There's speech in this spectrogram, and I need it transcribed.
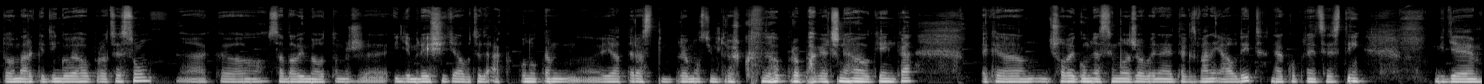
toho marketingového procesu, ak e, sa bavíme o tom, že idem riešiť, alebo teda ako ponúkam, e, ja teraz premostím trošku do propagačného okienka, tak e, človek u mňa si môže objednať tzv. audit nákupnej cesty, kde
